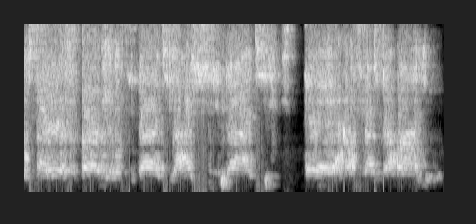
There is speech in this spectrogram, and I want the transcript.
multitarefa, velocidade, agilidade, é, a capacidade de trabalho.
